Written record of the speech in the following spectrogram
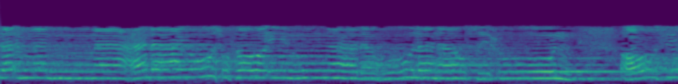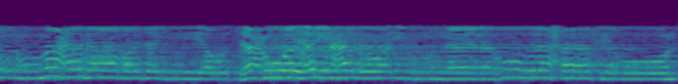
تأمنا على يوسف وإنا له لناصحون أرسله معنا غدا يرتع ويلعب وإنا له لحافظون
